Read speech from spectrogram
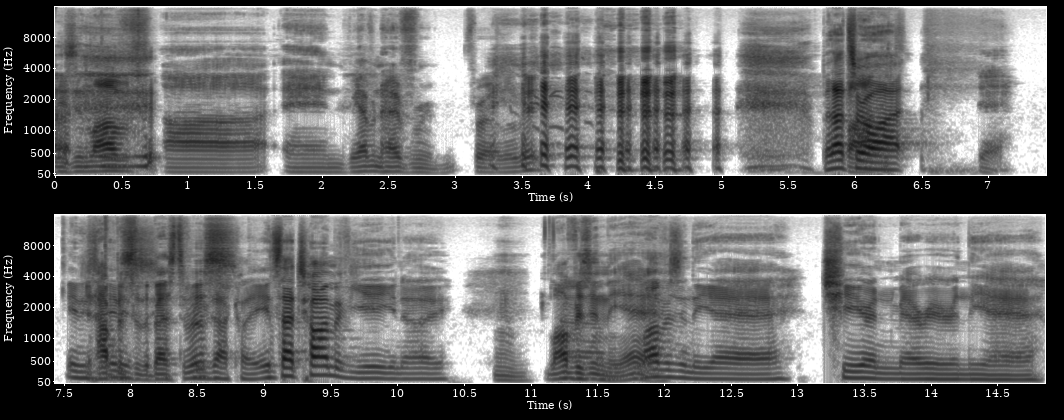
He's in love, uh, and we haven't heard from him for a little bit. but that's But all right. yeah. It, It happens to the best of us. Exactly. It's that time of year, you know. Mm. Love is in Um, the air. Love is in the air. Cheer and merry are in the air.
